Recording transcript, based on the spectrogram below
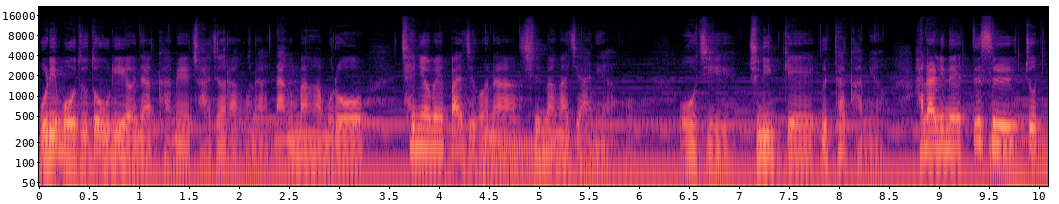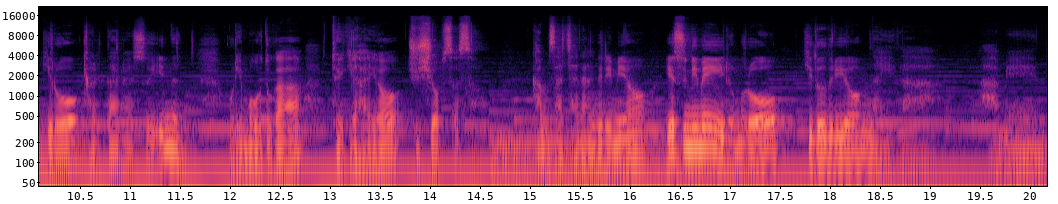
우리 모두도 우리의 연약함에 좌절하거나 낭망함으로 체념에 빠지거나 실망하지 아니하고 오직 주님께 의탁하며 하나님의 뜻을 쫓기로 결단할 수 있는 우리 모두가 되게 하여 주시옵소서. 감사 찬양 드리며 예수님의 이름으로 기도드리옵나이다. 아멘.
